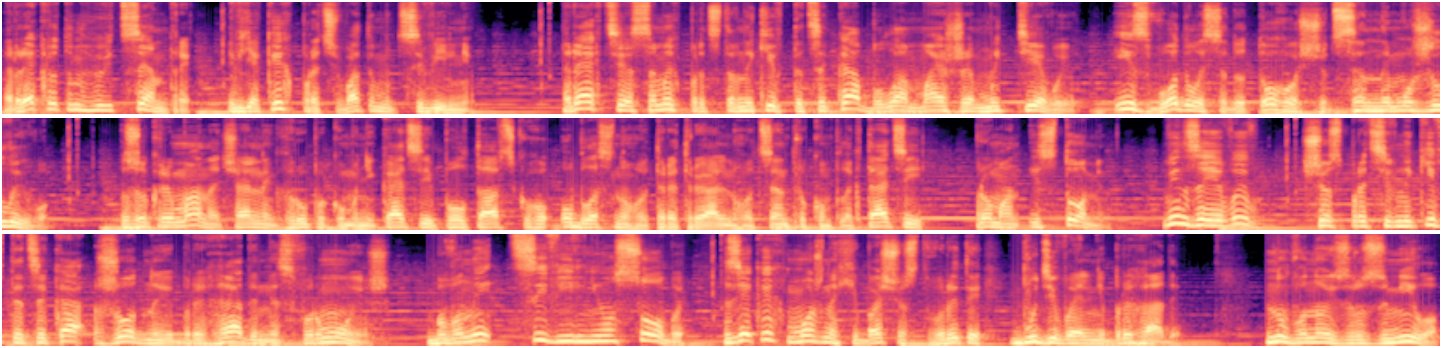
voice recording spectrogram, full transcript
рекрутингові центри, в яких працюватимуть цивільні. Реакція самих представників ТЦК була майже миттєвою і зводилася до того, що це неможливо. Зокрема, начальник групи комунікації Полтавського обласного територіального центру комплектацій Роман Істомін. Він заявив, що з працівників ТЦК жодної бригади не сформуєш, бо вони цивільні особи, з яких можна хіба що створити будівельні бригади. Ну воно й зрозуміло,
